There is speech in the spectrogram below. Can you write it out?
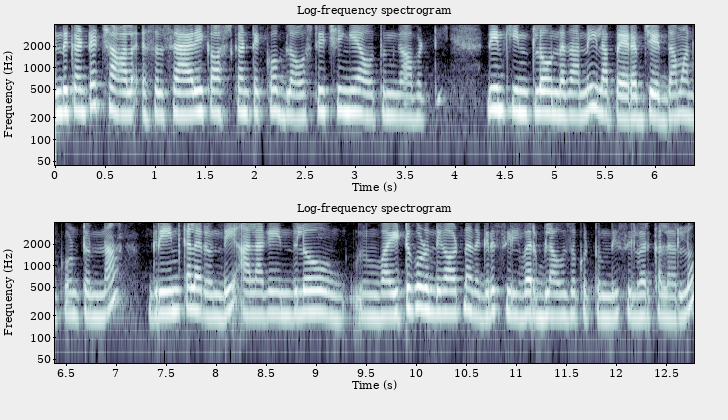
ఎందుకంటే చాలా అసలు శారీ కాస్ట్ కంటే ఎక్కువ బ్లౌజ్ స్టిచ్చింగే అవుతుంది కాబట్టి దీనికి ఇంట్లో ఉన్నదాన్ని ఇలా పేరప్ చేద్దాం అనుకుంటున్నా. గ్రీన్ కలర్ ఉంది. అలాగే ఇందులో వైట్ కూడా ఉంది కాబట్టి నా దగ్గర సిల్వర్ బ్లౌజ్ ఒకటి ఉంది సిల్వర్ కలర్లో.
